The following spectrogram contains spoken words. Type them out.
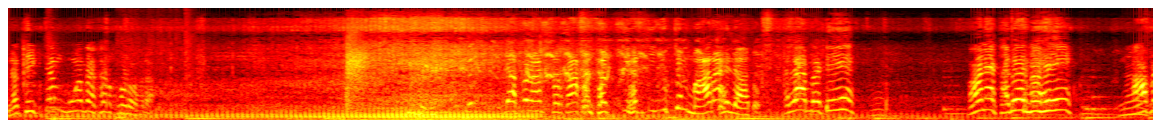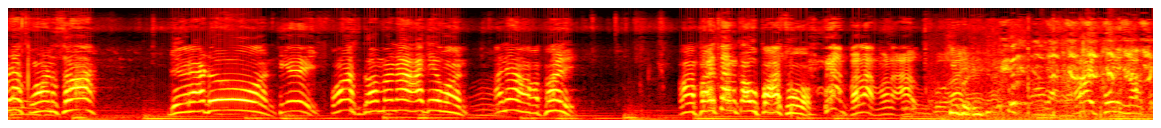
નથી કેમ ગોંદા ખરખોડો ખરા યા પણ આ સરકાર થટકી હટકી યુગ છે મારા હેલા તો અલા બટી આને ખબર નહીં આપણે કોણ છે? ડેરાડોન ગામના અને અભળ. અભળ તને કહું પાછો. ભલા મને આ ઊભો આ ફોડી નાખો.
